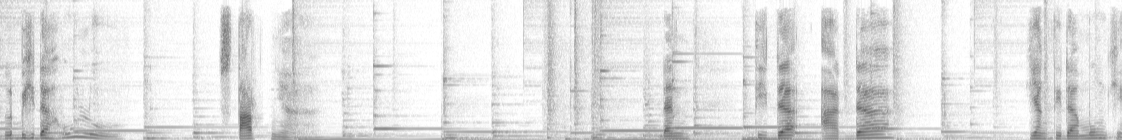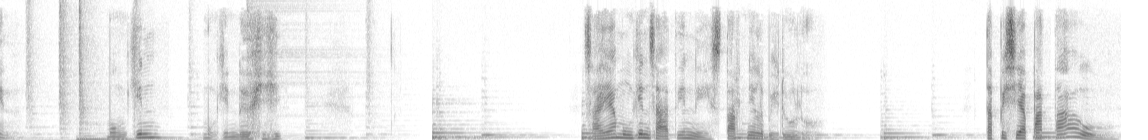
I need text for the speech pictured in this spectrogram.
lebih dahulu startnya. Dan tidak ada yang tidak mungkin. Mungkin, mungkin deh. Saya mungkin saat ini startnya lebih dulu. Tapi siapa tahu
